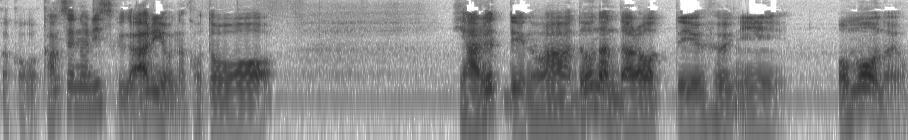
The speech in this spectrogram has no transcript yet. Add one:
こう感染のリスクがあるようなことをやるっていうのはどうなんだろうっていうふうに思うのよ。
